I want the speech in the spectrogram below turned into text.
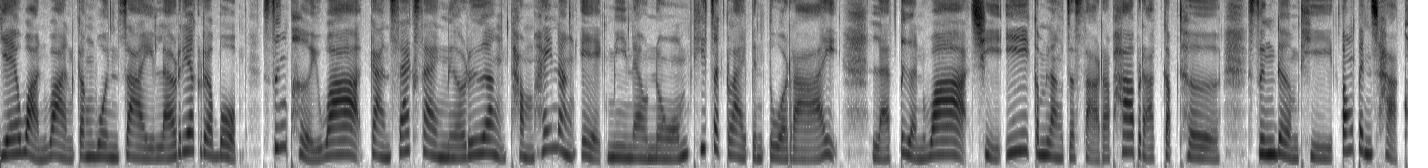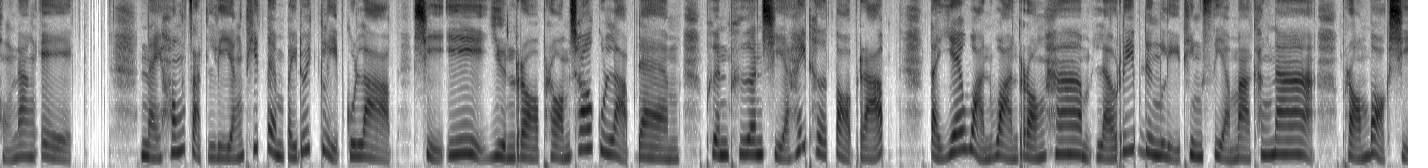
เย่หวานหวานกังวลใจและเรียกระบบ ซึ่งเผยว่าการแทรกแซงเนื้อเรื่องทำให้นางเอกมีแนวโน้มที่จะกลายเป็นตัวร้าย และเตือนว่าฉีอี้กำลังจะสารภาพรักกับเธอ ซึ่งเดิมทีต้องเป็นฉากของนางเอก ในห้องจัดเลี้ยงที่เต็มไปด้วยกลีบกุหลาบ ฉีอี้ยืนรอพร้อมช่อกุหลาบแดงเพื่อนๆเชียร์ให้เธอตอบรับ แต่เย่หวานหวานร้องห้าม แล้วรีบดึงหลีทิงเสียมาข้างหน้า พร้อมบอกฉี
